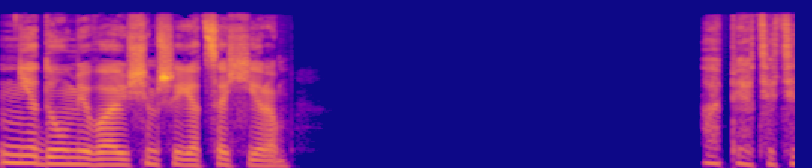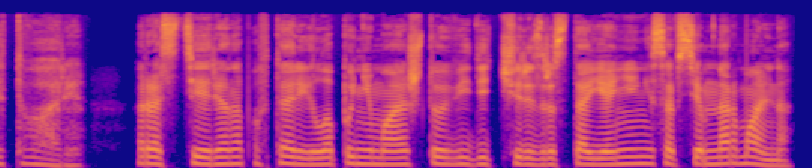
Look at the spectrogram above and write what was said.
недоумевающим Шият Сахиром. «Опять эти твари», — растерянно повторила, понимая, что видеть через расстояние не совсем нормально.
